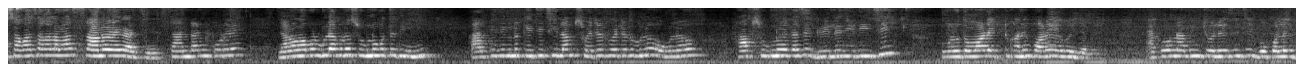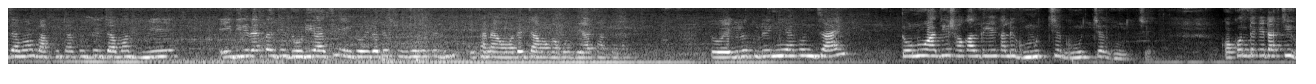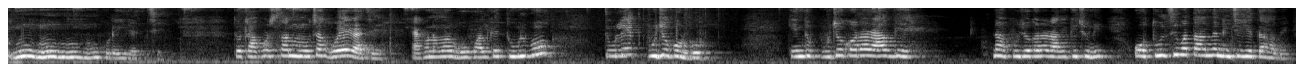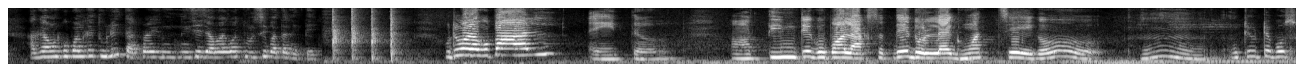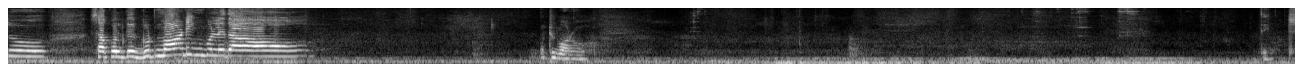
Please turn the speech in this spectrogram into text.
আর সকাল সকাল আমার স্নান হয়ে গেছে। স্নান টান করে জামা কাপড়গুলো এখনও শুকনো করতে দিইনি। কালকে যেগুলো কেচেছিলাম, সোয়েটার ফোয়েটারগুলো, ওগুলো হাফ শুকনো হয়ে গেছে গ্রিলে দিয়ে দিয়েছি। ওগুলো তোমার একটুখানি পরে হয়ে যাবে। এখন আমি চলে এসেছি গোপালের জামা, বাকি ঠাকুরদের জামা ধুয়ে এই দিকের একটা যে দড়ি আছে, এই দড়িটাতে শুকনো করতে দিই। এখানে আমাদের জামা কাপড় দেওয়া থাকে না। তো এগুলো তুলে নিয়ে এখন যাই। তনু আজকে সকাল থেকে খালি ঘুমুচ্ছে ঘুমুচ্ছে ঘুমুচ্ছে। কখন থেকে ডাকছি, হু হু হু হু করেই যাচ্ছে। তো ঠাকুর স্থান মোচা হয়ে গেছে। এখন আমার গোপালকে তুলবো, তুলে পুজো করব। কিন্তু পুজো করার আগে, না, পুজো করার আগে কিছু নেই। ও তুলসী পাতা আনতে নিচে যেতে হবে। আগে আমার গোপালকে তুলি, তারপরে নিচে যাব একবার তুলসী পাতা নিতে। উঠে পড়ো গোপাল। এই তো আমার তিনটে গোপাল একসাথে দোল্লায় ঘুমাচ্ছে গো। হুম, উঠে উঠে বসো। সকলকে গুড মর্নিং বলে দাও। উঠে পড়ো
